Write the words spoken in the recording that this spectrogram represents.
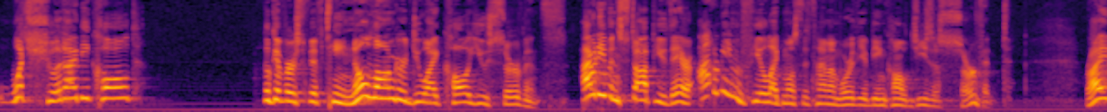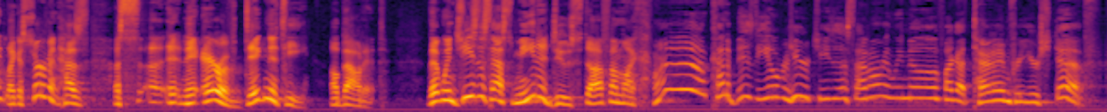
what should I be called? Look at verse 15. No longer do I call you servants. I would even stop you there. I don't even feel like most of the time I'm worthy of being called Jesus' servant, right? Like a servant has a, an air of dignity about it. That when Jesus asked me to do stuff, I'm like, eh, I'm kind of busy over here, Jesus. I don't really know if I got time for your stuff.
